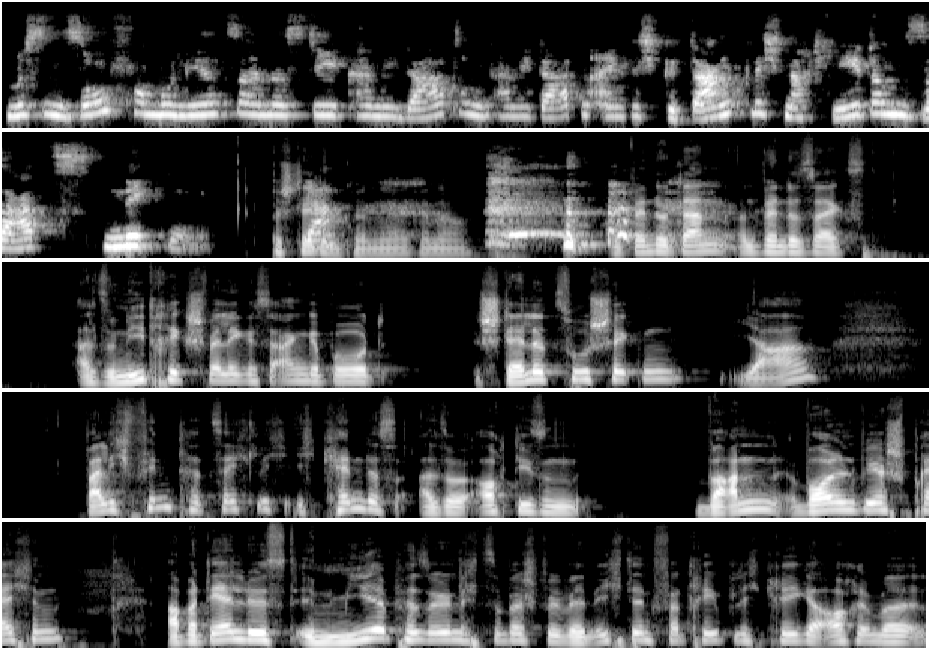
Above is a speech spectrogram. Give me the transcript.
müssen so formuliert sein, dass die Kandidatinnen und Kandidaten eigentlich gedanklich nach jedem Satz nicken. Bestätigen ja? können, ja, genau. und wenn du dann, und wenn du sagst, also niedrigschwelliges Angebot, Stelle zuschicken, ja. Weil ich finde tatsächlich, ich kenne das, also auch diesen, wann wollen wir sprechen? Aber der löst in mir persönlich zum Beispiel, wenn ich den vertrieblich kriege, auch immer,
